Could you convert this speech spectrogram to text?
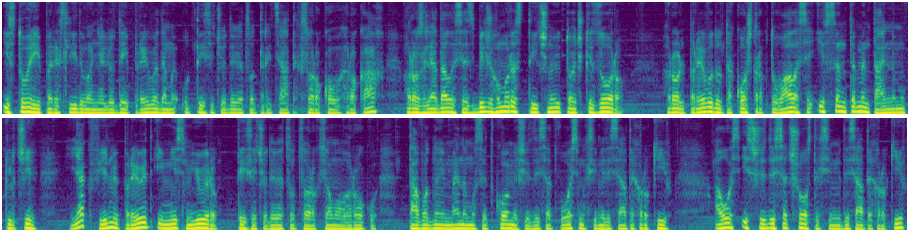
історії переслідування людей привидами у 1930-40-х роках розглядалися з більш гумористичної точки зору. Роль приводу також трактувалася і в сентиментальному ключі, як в фільмі Привид і міс Мюр 1947 року та в одноіменному ситкомі 68-70-х років. А ось із 66-70-х років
